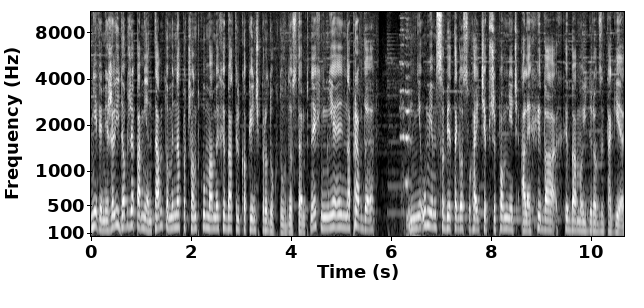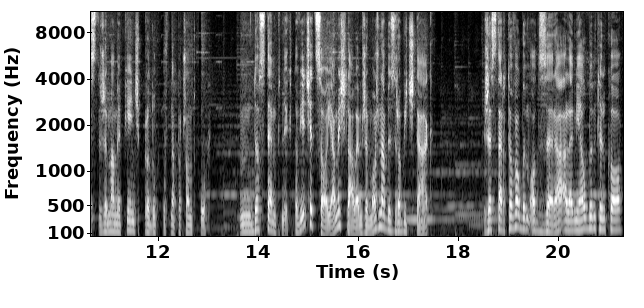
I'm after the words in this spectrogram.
Nie wiem, jeżeli dobrze pamiętam, to my na początku mamy chyba tylko 5 produktów dostępnych. Nie, naprawdę nie umiem sobie tego, słuchajcie, przypomnieć, ale chyba, chyba, moi drodzy, tak jest, że mamy 5 produktów na początku mm, dostępnych. To wiecie co? Ja myślałem, że można by zrobić tak, że startowałbym od zera, ale miałbym tylko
